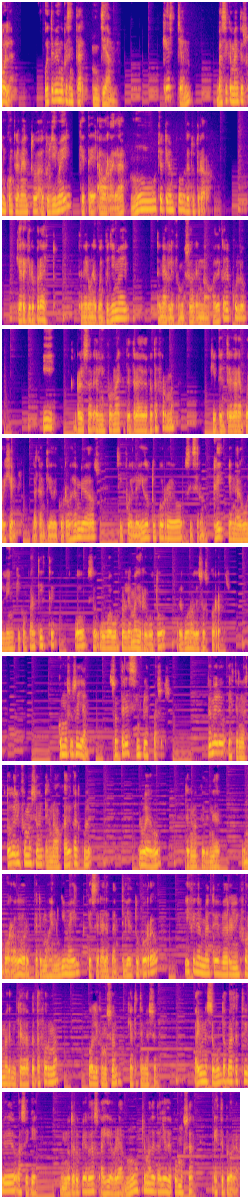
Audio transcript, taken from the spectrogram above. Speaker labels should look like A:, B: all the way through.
A: Hola, hoy te vengo a presentar Jam. ¿Qué es Jam? Básicamente es un complemento a tu Gmail que te ahorrará mucho tiempo de tu trabajo. ¿Qué requiero para esto? Tener una cuenta Gmail, tener la información en una hoja de cálculo y revisar el informe que te trae la plataforma que te entregará, por ejemplo, la cantidad de correos enviados, si fue leído tu correo, si hicieron clic en algún link que compartiste o si hubo algún problema y rebotó alguno de esos correos. ¿Cómo se usa Jam? Son tres simples pasos. Primero es tener toda la información en una hoja de cálculo. Luego tenemos que tener un borrador que haremos en un Gmail, que será la plantilla de tu correo. Y finalmente ver el informe que te entrega la plataforma o la información que antes te mencioné. Hay una segunda parte de este video, así que no te lo pierdas, ahí habrá mucho más detalles de cómo usar este programa.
